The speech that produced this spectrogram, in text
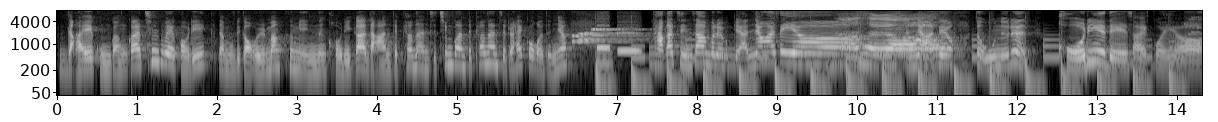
나의 공간과 친구의 거리, 그 다음에 우리가 얼만큼이 있는 거리가 나한테 편한지 친구한테 편한지를 할 거거든요. 다 같이 인사 한번 해볼게요. 안녕하세요. 안녕하세요. 안녕하세요. 오늘은 거리에 대해서 할 거예요.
